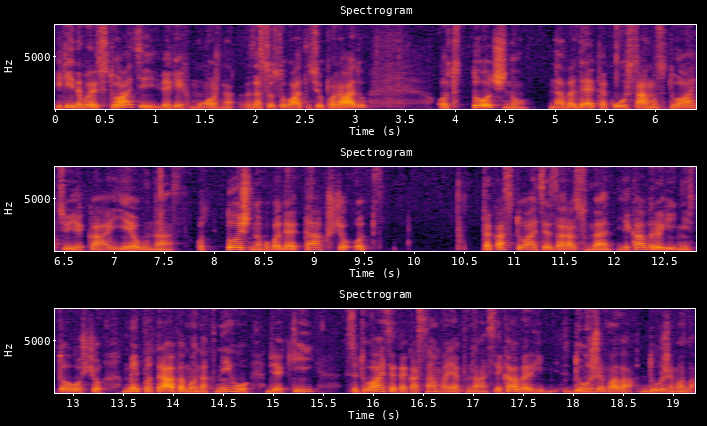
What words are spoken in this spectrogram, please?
який наводить ситуації, в яких можна застосувати цю пораду, от точно наведе таку саму ситуацію, яка є у нас. От точно попаде так, що от така ситуація зараз у мене. Яка вирогідність того, що ми потрапимо на книгу, в якій ситуація така сама, як в нас? Яка вирогідність? Дуже мала, дуже мала.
